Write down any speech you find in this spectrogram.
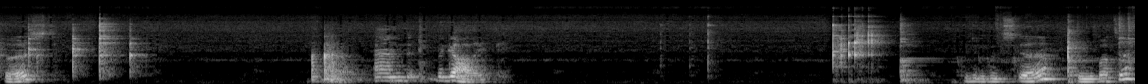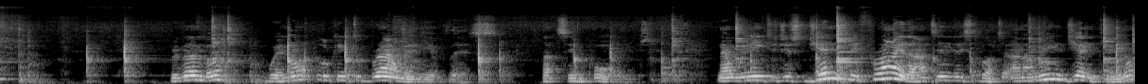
first. and the garlic. Give it a good stir in the butter. Remember, we're not looking to brown any of this. That's important. Now we need to just gently fry that in this butter, and I mean gently, not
